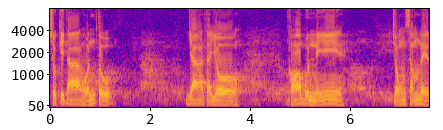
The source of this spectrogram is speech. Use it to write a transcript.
สุขิตาโหนตุ ยาตโย ขอบุญนี้จงสำเร็จ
